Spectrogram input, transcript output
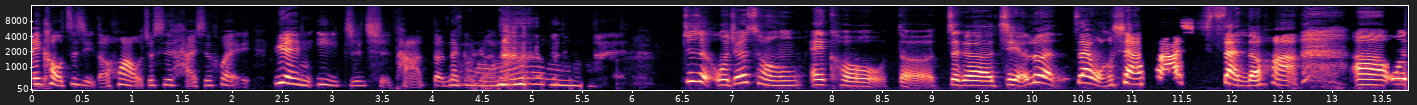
Echo 自己的话，我就是还是会愿意支持他的那个人。哦就是我觉得从 Echo 的这个结论再往下发散的话，呃，我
